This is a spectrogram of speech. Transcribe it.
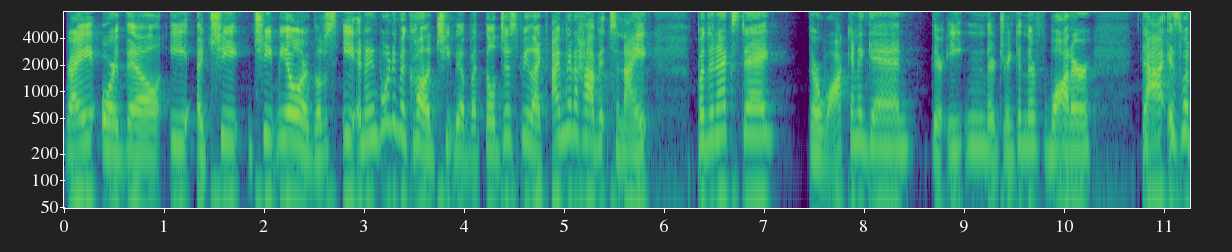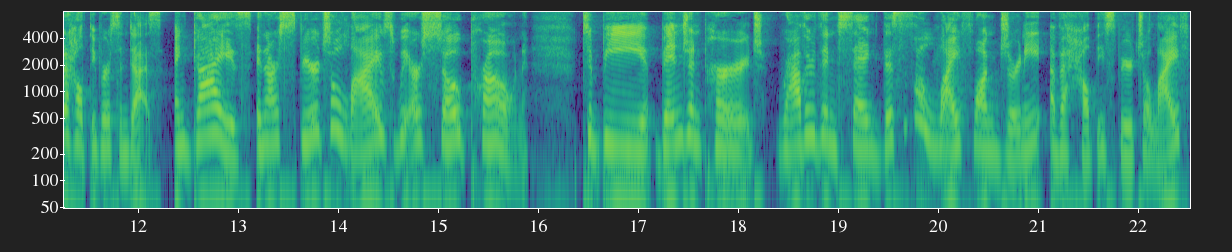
right? Or they'll eat a cheat cheat meal, or they'll just eat, and I won't even call it a cheat meal, but they'll just be like, "I'm to have it tonight," but the next day they're walking again, they're eating, they're drinking their water, that is what a healthy person does. And guys, in our spiritual lives, we are so prone to be binge and purge rather than saying this is a lifelong journey of a healthy spiritual life.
